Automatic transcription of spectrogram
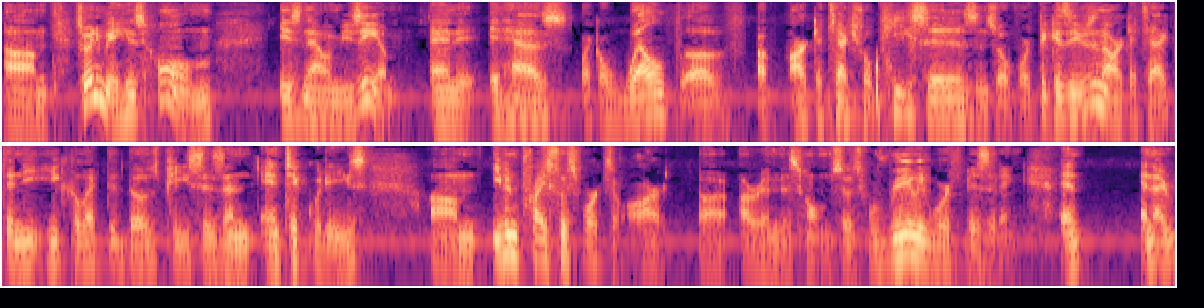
Um, so anyway, his home is now a museum. And it, it has like a wealth of, of architectural pieces and so forth because he was an architect and he, he collected those pieces and antiquities um, even priceless works of art uh, are in this home, so it's really worth visiting. And and I,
